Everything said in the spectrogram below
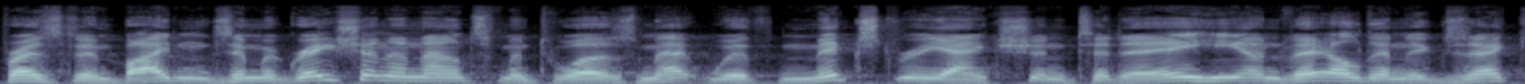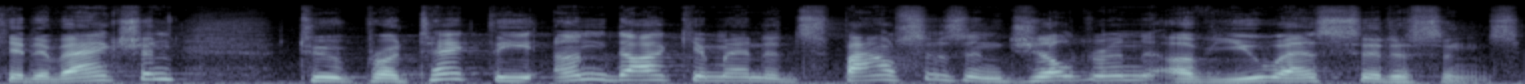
President Biden's immigration announcement was met with mixed reaction today. He unveiled an executive action to protect the undocumented spouses and children of U.S. citizens.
